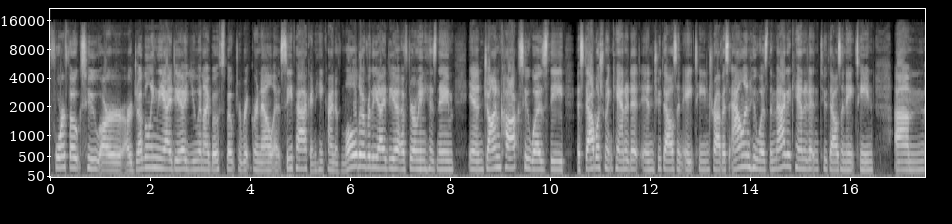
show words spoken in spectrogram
four folks who are, are juggling the idea. You and I both spoke to Rick Grenell at CPAC, and he kind of mulled over the idea of throwing his name in. John Cox, who was the establishment candidate in 2018, Travis Allen, who was the MAGA candidate in 2018 um,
